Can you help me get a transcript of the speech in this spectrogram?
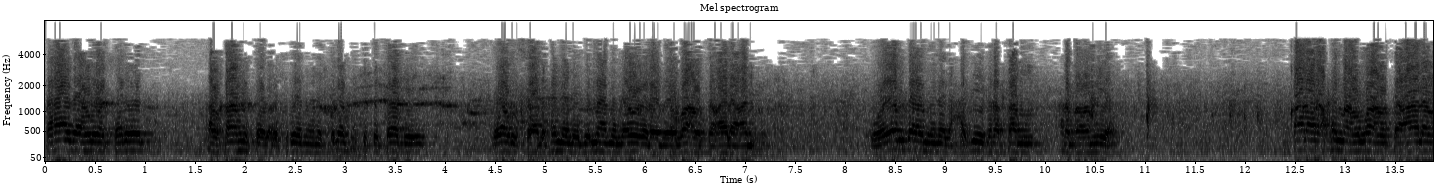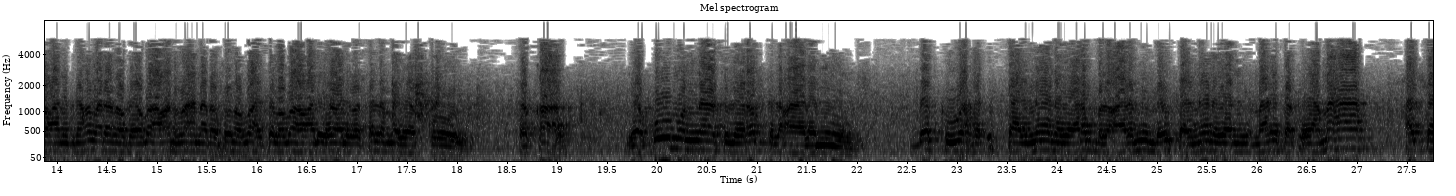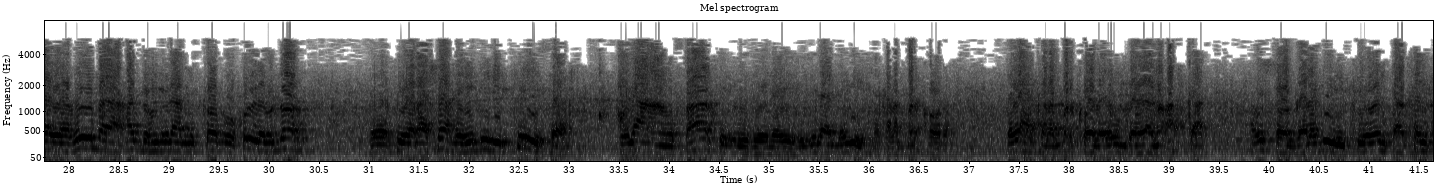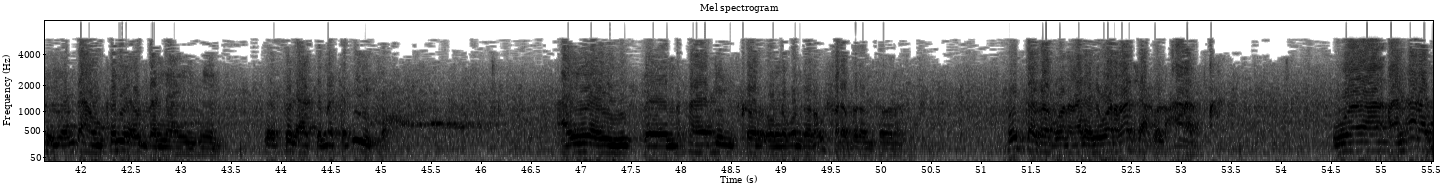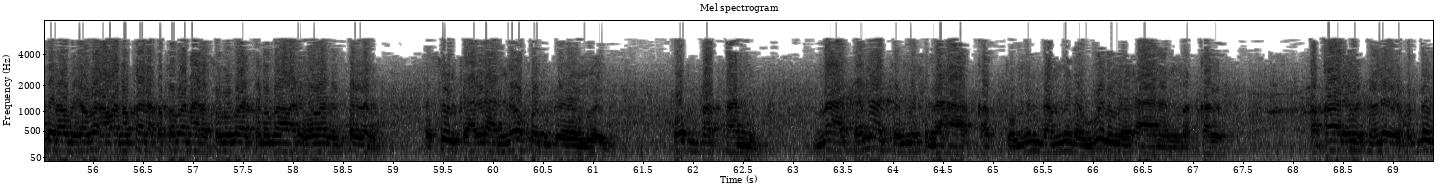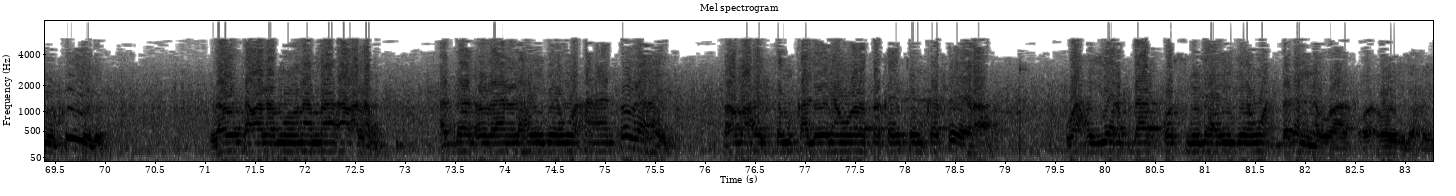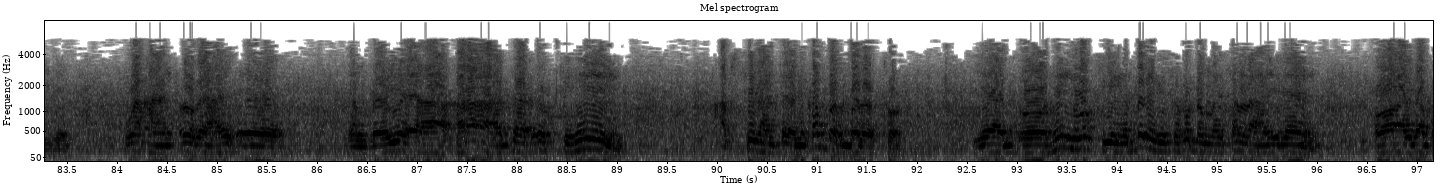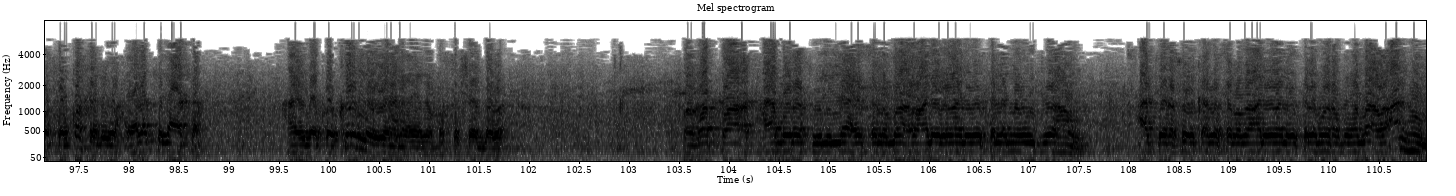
فهذا هو السند الخامس والعشرين من السنة في كتاب رياض الصالحين للإمام النووي رضي الله تعالى عنه ويبدأ من الحديث رقم 400 قال رحمه الله تعالى وعن ابن عمر رضي الله عنه أن رسول الله صلى الله عليه وآله وسلم يقول فقال يقوم الناس لرب العالمين dadku waxa u taalmeanaya rabu lcaalamiin bay u taalmeanayaan maalinta qiyaamaha xataa yagiiba axaduhum ilaa midkood uu ku libdho fii rashaxihi dhidibkiisa ilaa ansaafi udunayhi ilaa dhagihiisa kala barkooda dhagaha kala barkooda ay u gaadhaan oo afka u soo galo dhidibkii oo intaa sanka iyo indhahan keliya u bannaan yihiin sidaasi marka dhidibka ayay mxua dhidibkooda uu noqon doona u fara badan doonaa mutafaqun calayhi warashaxu lcaraq وعن أنس رضي الله عنه قال خطبna رsuل الlhi صلى الله عليه وaلي وسلم. رasuulka alah loo khudbeeyey khudbatan ma samعtu مثlahaa qط midna mida weligay aanan mql faqاala wuxuu leeyhi khudbadii ku yidhi low taclamuuna ma أعlم haddaan ogaan lahaydeen waxa aan ogahay ladaxigتm qaliilا وlabakaytm kaثيirا wax yar baad qosli lahaydeen wax badanna waa ooyi lahaydeen waxaan ogahay ee dambeeye ee aakhara ah haddaad og tihiin cabsida inta idinka badbadato yaad oohin waqtigiina badankiisa ku dhammaysan lahaydeen oo aydan qosol qosol iyo waxyaalo sidaasa ayda korkor mooyaane ayna qosasheen baba وغطى أصحaabu rasuuli الlahi salى الlahu عalيh وalih وasلم وujuهahم asxaabtii rasuulka alla salى الlahu عalيه ali waslm radia allahu canhum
